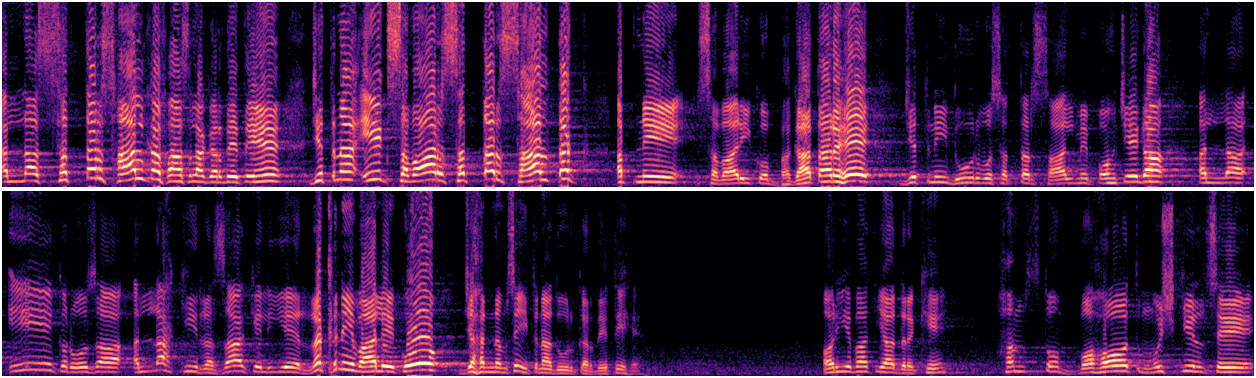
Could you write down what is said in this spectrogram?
اللہ ستر سال کا فاصلہ کر دیتے ہیں، جتنا ایک سوار ستر سال تک اپنے سواری کو بھگاتا رہے، جتنی دور وہ ستر سال میں پہنچے گا، اللہ ایک روزہ اللہ کی رضا کے لیے رکھنے والے کو جہنم سے اتنا دور کر دیتے ہیں۔ اور یہ بات یاد رکھیں، ہم تو بہت مشکل سے،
